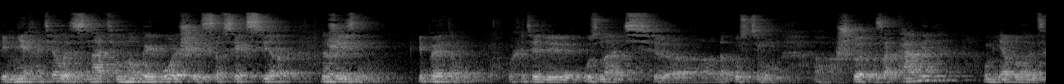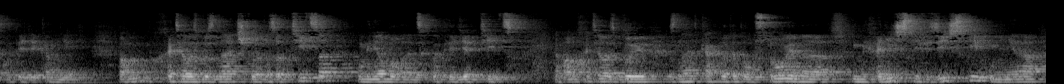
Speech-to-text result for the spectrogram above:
И мне хотелось знать много и больше из со всех сфер жизни. И поэтому вы хотели узнать, э, допустим, э, что это за камень, у меня была энциклопедия камней. Вам хотелось бы знать, что это за птица, у меня была энциклопедия птиц. Вам хотелось бы знать, как вот это устроено механически, физически. У меня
